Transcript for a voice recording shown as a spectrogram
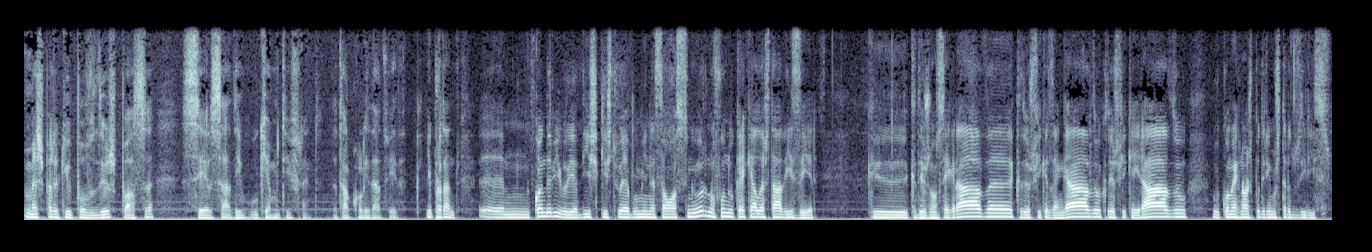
mas para que o povo de Deus possa ser sádio, o que é muito diferente, a tal qualidade de vida. E portanto, um, quando a Bíblia diz que isto é abominação ao Senhor, no fundo o que é que ela está a dizer? Que, que Deus não se agrada, que Deus fica zangado, que Deus fica irado? Como é que nós poderíamos traduzir isso?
